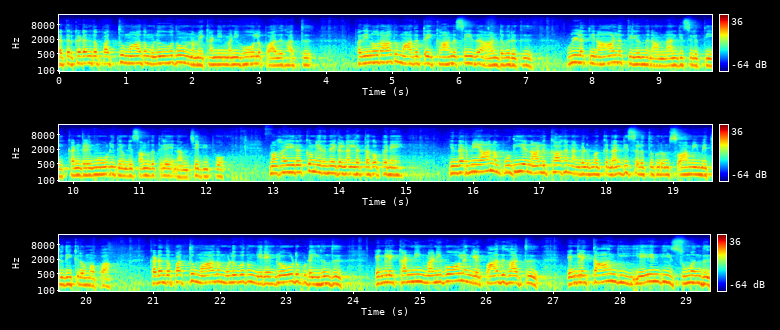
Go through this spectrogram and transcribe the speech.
கத்தர் கடந்த பத்து மாதம் முழுவதும் நம்மை கண்ணின் மணி போல பாதுகாத்து பதினோராவது மாதத்தை காண செய்த ஆண்டவருக்கு உள்ளத்தின் ஆழத்திலிருந்து நாம் நன்றி செலுத்தி கண்களை மூடி தேவனுடைய சமூகத்திலே நாம் ஜெபிப்போம். மகா இறக்கம் இருந்தீர்கள் நல்ல தகப்பனே இந்த அருமையான புதிய நாளுக்காக நாங்கள் உமக்கு நன்றி செலுத்துகிறோம். சுவாமியுமே துதிக்கிறோம் அப்பா. கடந்த பத்து மாதம் முழுவதும் நீர் எங்களோடு கூட இருந்து எங்களை கண்ணின் மணி போல் எங்களை பாதுகாத்து எங்களை தாங்கி ஏந்தி சுமந்து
